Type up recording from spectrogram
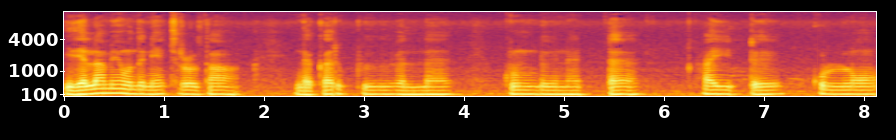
இது எல்லாமே வந்து நேச்சுரல் தான். இந்த கருப்பு வெள்ளை குண்டு நெட்டை ஹைட்டு குள்ளம்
